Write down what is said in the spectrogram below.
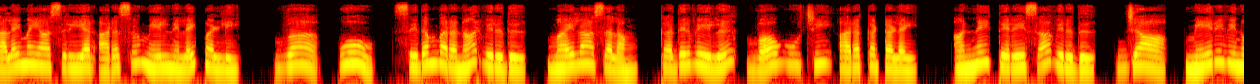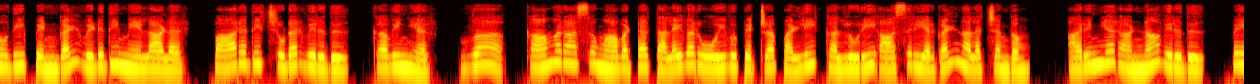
தலைமையாசிரியர் அரசு மேல்நிலைப் பள்ளி. வ. உ. சிதம்பரனார் விருது. மயிலாசலம் கதிர்வேலு வ. ஊச்சி அறக்கட்டளை. அன்னை தெரேசா விருது. ஜா மேரி வினோதி பெண்கள் விடுதி மேலாளர் பாரதிச் சுடர் விருது கவிஞர். வ காமராசு மாவட்ட தலைவர் ஓய்வு பெற்ற பள்ளி கல்லூரி ஆசிரியர்கள் நலச்சங்கம். அறிஞர் அண்ணா விருது பே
